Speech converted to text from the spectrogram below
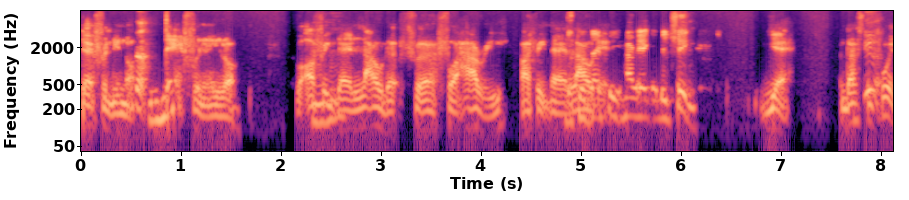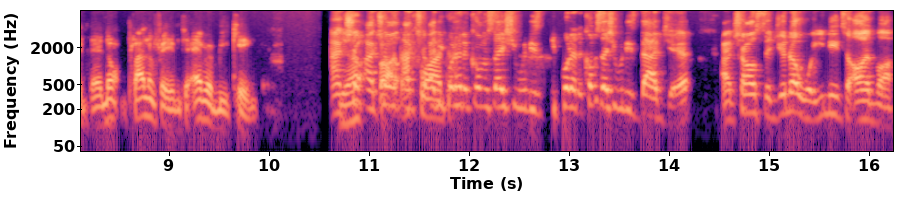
definitely not. Definitely not. But I think Mhm. they allowed it for, for Harry. I think they Because allowed they it. think Harry ain't gonna be king. Yeah. And that's the point. They're not planning for him to ever be king. And, Yeah, Charles, and, Charles, and, Charles, and he put in a conversation with his he put in a conversation with his dad, yeah. And Charles said, you know what, you need to either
